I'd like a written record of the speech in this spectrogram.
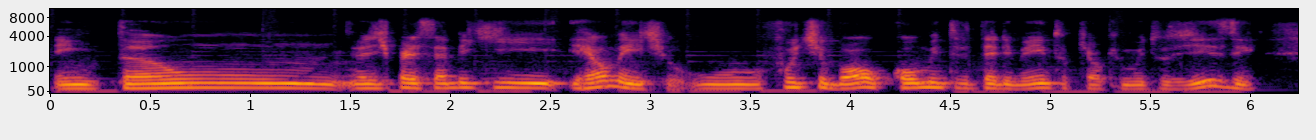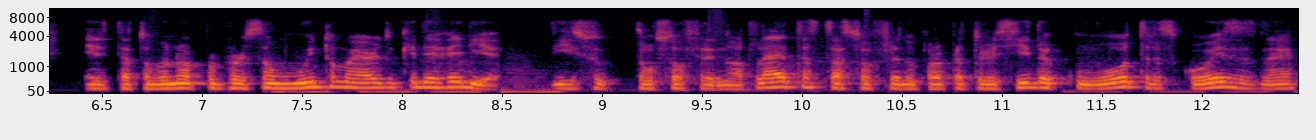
Então, a gente percebe que realmente o futebol como entretenimento, que é o que muitos dizem, ele está tomando uma proporção muito maior do que deveria. Isso estão sofrendo atletas, está sofrendo a própria torcida com outras coisas, né?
